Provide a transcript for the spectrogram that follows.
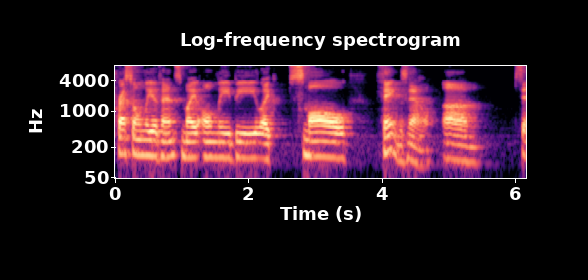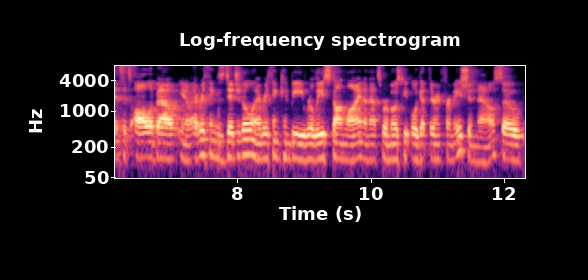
press only events might only be like small things now. Um, since it's all about, you know, everything's digital and everything can be released online, and that's where most people get their information now. So,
